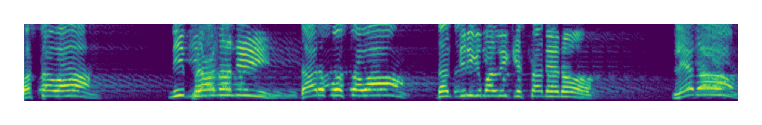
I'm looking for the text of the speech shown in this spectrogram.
వస్తావా? నీ ప్రాణాన్ని దారిపోస్తావా? దాన్ని తిరిగి మళ్ళీ ఇస్తా నేను. లేదా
